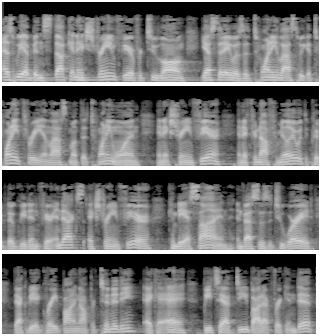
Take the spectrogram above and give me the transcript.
as we have been stuck in extreme fear for too long. Yesterday was a 20, last week a 23, and last month a 21 in extreme fear. And if you're not familiar with the crypto greed and fear index, extreme fear can be a sign investors are too worried. That could be a great buying opportunity, aka BTFD buy that freaking dip.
